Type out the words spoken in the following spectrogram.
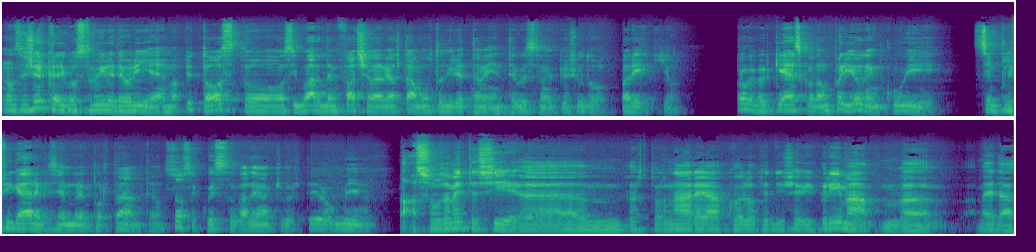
non si cerca di costruire teorie, ma piuttosto si guarda in faccia la realtà molto direttamente. Questo mi è piaciuto parecchio, proprio perché esco da un periodo in cui semplificare mi sembra importante. Non so se questo vale anche per te o meno. No, Assolutamente sì, ehm, per tornare a quello che dicevi prima, mh, a me da,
